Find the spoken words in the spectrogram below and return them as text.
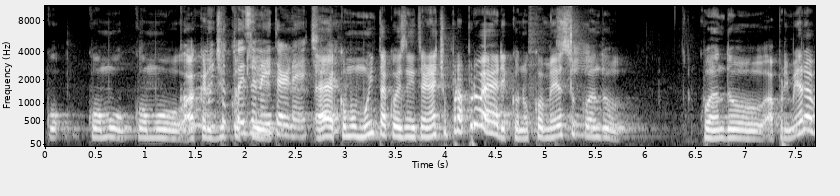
como como, como acredito muita coisa que na internet. É, né? como muita coisa na internet, o próprio Érico no começo Sim. quando quando a primeira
